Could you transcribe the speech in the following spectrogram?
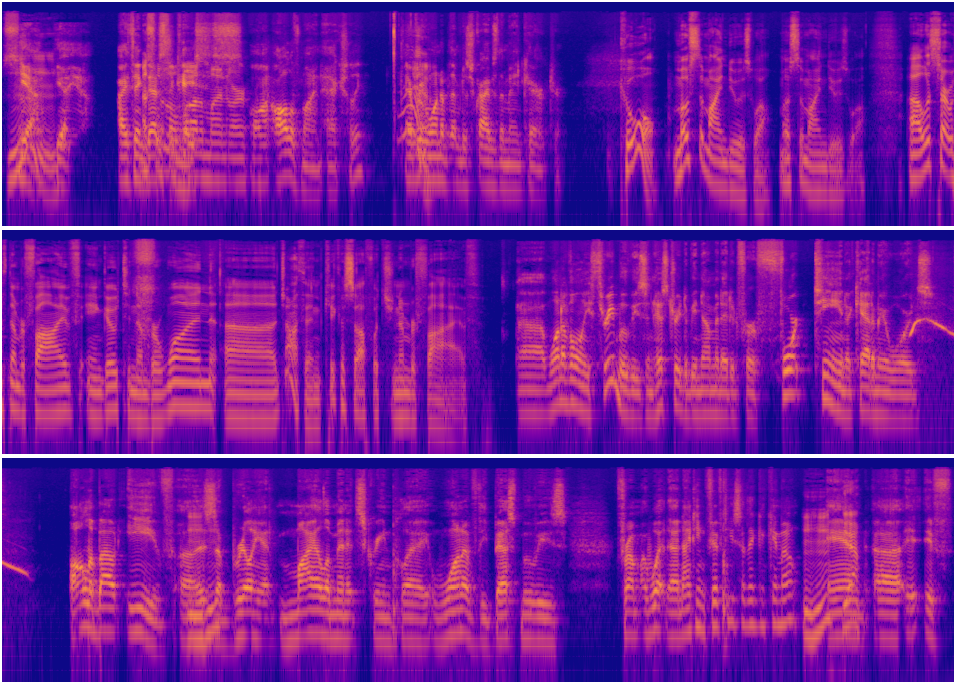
Yeah, Hmm. yeah, yeah. I think That's that's, what the a lot case of mine are. on all of mine actually. Every one of them describes the main character. Cool. Most of mine do as well. Most of mine do as well. Uh, let's start with number five and go to number one. Uh, Jonathan, kick us off. What's your number five? Uh, one of only three movies in history to be nominated for 14 Academy Awards. All About Eve. Uh, This is a brilliant, mile a minute screenplay. One of the best movies from what uh, 1950s, I think it came out. Mhm, And uh, if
